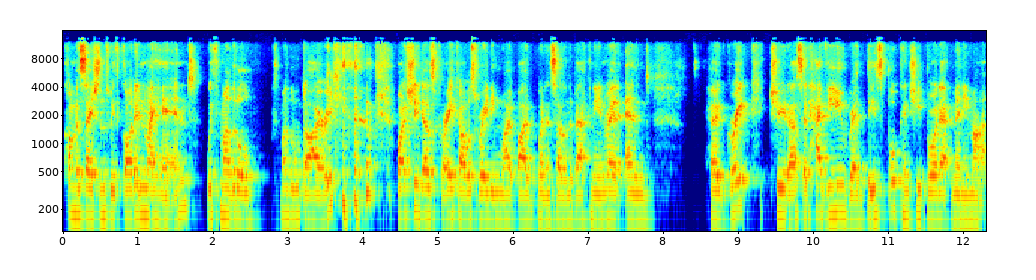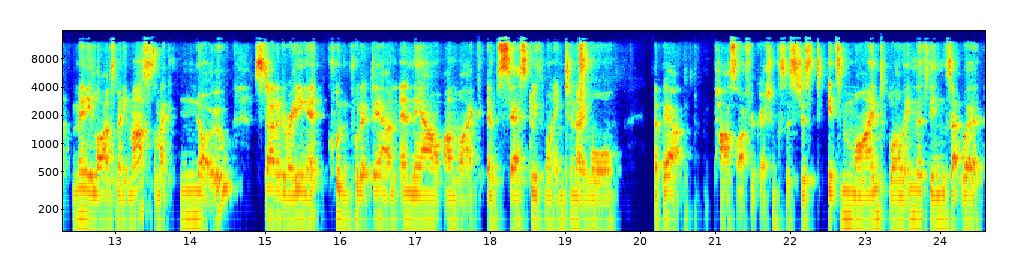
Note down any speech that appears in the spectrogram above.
conversations with God in my hand with my little my little diary. While she does Greek, I was reading my I went and sat on the balcony and read and her Greek tutor said, "Have you read this book?" And she brought out many many lives, many masters. I'm like, "No." Started reading it, couldn't put it down, and now I'm like obsessed with wanting to know more about past life regression because it's just it's mind blowing the things that were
